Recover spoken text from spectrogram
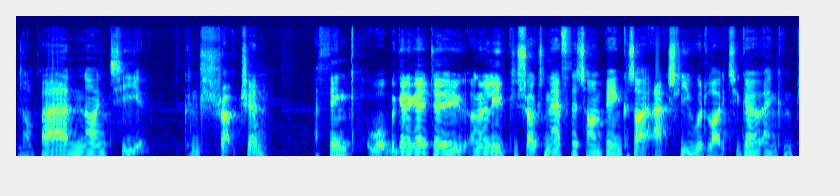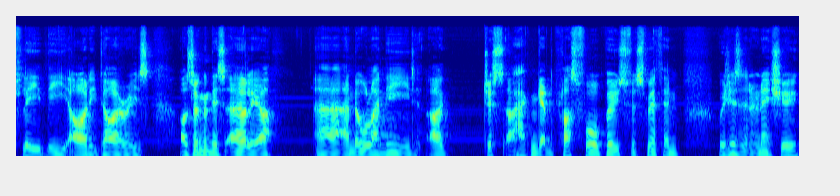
Not bad. 90 construction. I think what we're going to go do, I'm going to leave construction there for the time being because I actually would like to go and complete the Ardy diaries. I was looking at this earlier, uh, and all I need, I just I can get the plus four boost for smithing, which isn't an issue,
